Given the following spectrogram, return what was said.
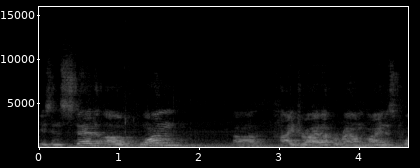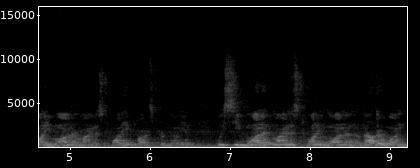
is instead of one uh, hydride up around minus 21 or minus 20 parts per million, we see one at minus 21 and another one,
